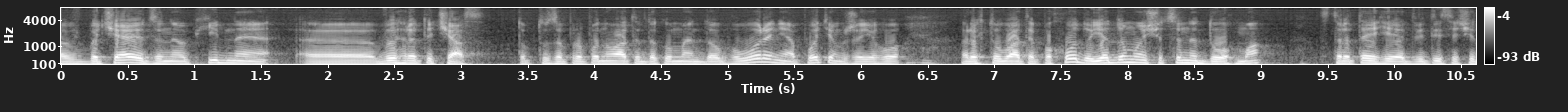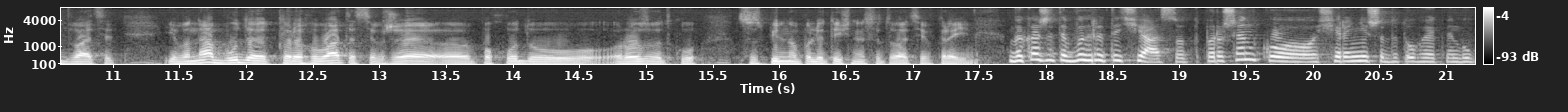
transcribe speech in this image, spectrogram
вбачають за необхідне е, виграти час, тобто запропонувати документ до обговорення, а потім вже його рихтувати по ходу. Я думаю, що це не догма. Стратегія 2020, і вона буде коригуватися вже е, по ходу розвитку суспільно-політичної ситуації в країні. Ви кажете виграти час. От Порошенко ще раніше до того, як він був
